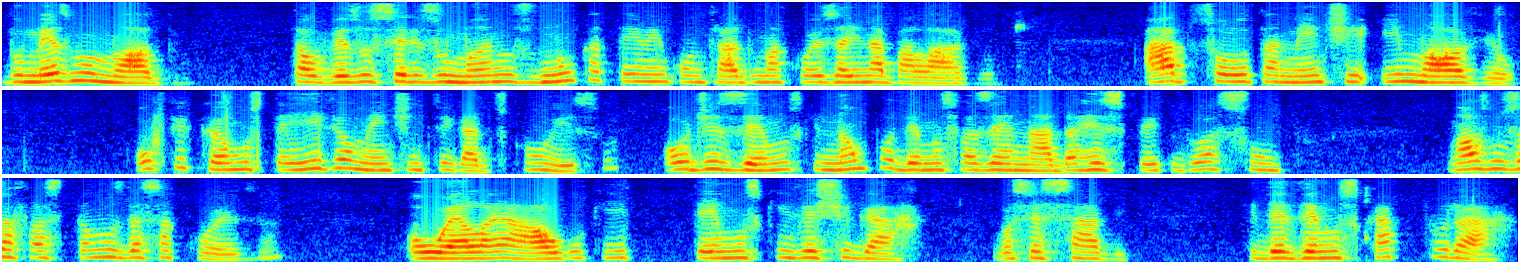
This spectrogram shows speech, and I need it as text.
Do mesmo modo, talvez os seres humanos nunca tenham encontrado uma coisa inabalável, absolutamente imóvel. Ou ficamos terrivelmente intrigados com isso, ou dizemos que não podemos fazer nada a respeito do assunto. Nós nos afastamos dessa coisa, ou ela é algo que temos que investigar. Você sabe que devemos capturar.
